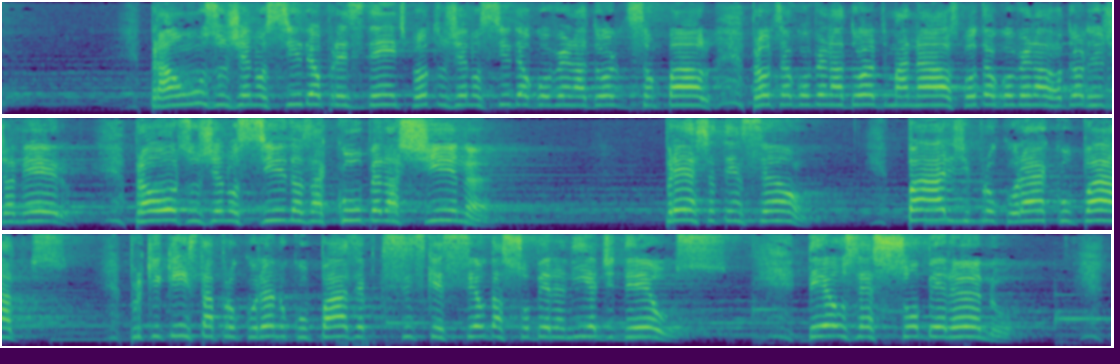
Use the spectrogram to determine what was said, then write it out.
Para uns o genocida é o presidente, para outros o genocida é o governador de São Paulo, para outros é o governador de Manaus, para outros é o governador do Rio de Janeiro, para outros os genocidas a culpa é da China. Preste atenção, pare de procurar culpados, porque quem está procurando culpados é porque se esqueceu da soberania de Deus. Deus é soberano,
